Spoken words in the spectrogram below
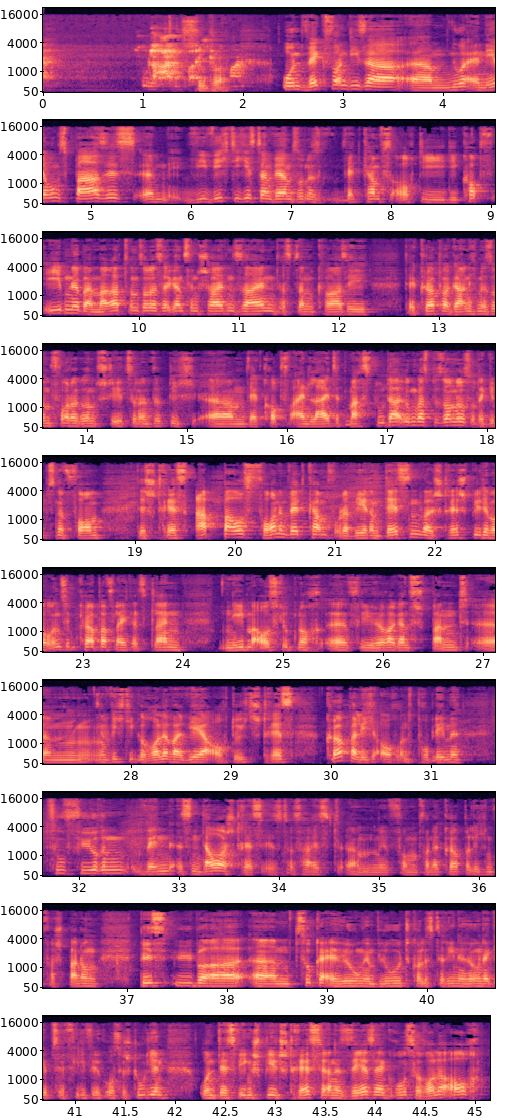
zu laden. Super. Und weg von dieser ähm, nur Ernährungsbasis, ähm, wie wichtig ist dann während so eines Wettkampfs auch die, die Kopfebene? Beim Marathon soll das ja ganz entscheidend sein, dass dann quasi der Körper gar nicht mehr so im Vordergrund steht, sondern wirklich ähm, der Kopf einleitet. Machst du da irgendwas Besonderes oder gibt es eine Form des Stressabbaus vor einem Wettkampf oder währenddessen? Weil Stress spielt ja bei uns im Körper vielleicht als kleinen Nebenausflug noch äh, für die Hörer ganz spannend ähm, eine wichtige Rolle, weil wir ja auch durch Stress körperlich auch uns Probleme zuführen, wenn es ein Dauerstress ist. Das heißt, ähm, vom, von der körperlichen Verspannung bis über ähm, Zuckererhöhung im Blut, Cholesterinerhöhung, da gibt es ja viele, viele große Studien. Und deswegen spielt Stress ja eine sehr, sehr große Rolle auch.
